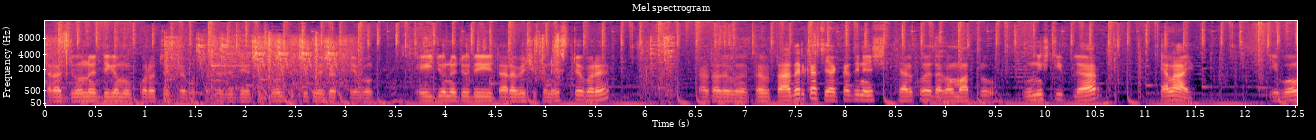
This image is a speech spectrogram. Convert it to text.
তারা জোনের দিকে মুভ করার চেষ্টা করতেছে যে যেহেতু জোন কিছু হয়ে যাচ্ছে এবং এই জোনে যদি তারা বেশিক্ষণ স্টে করে তাদের তাদের কাছে একটা জিনিস খেয়াল করে দেখো, মাত্র উনিশটি প্লেয়ার এলাই এবং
